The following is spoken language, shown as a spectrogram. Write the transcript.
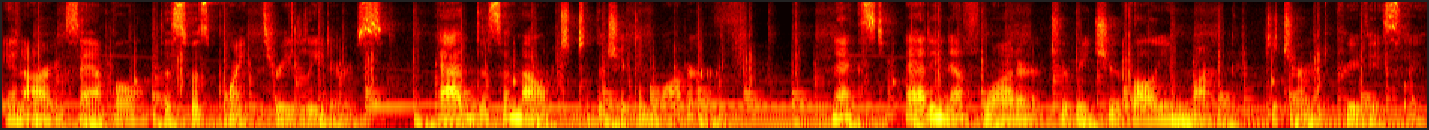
In our example, this was 0.3 liters. Add this amount to the chicken water. Next, add enough water to reach your volume mark, determined previously.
